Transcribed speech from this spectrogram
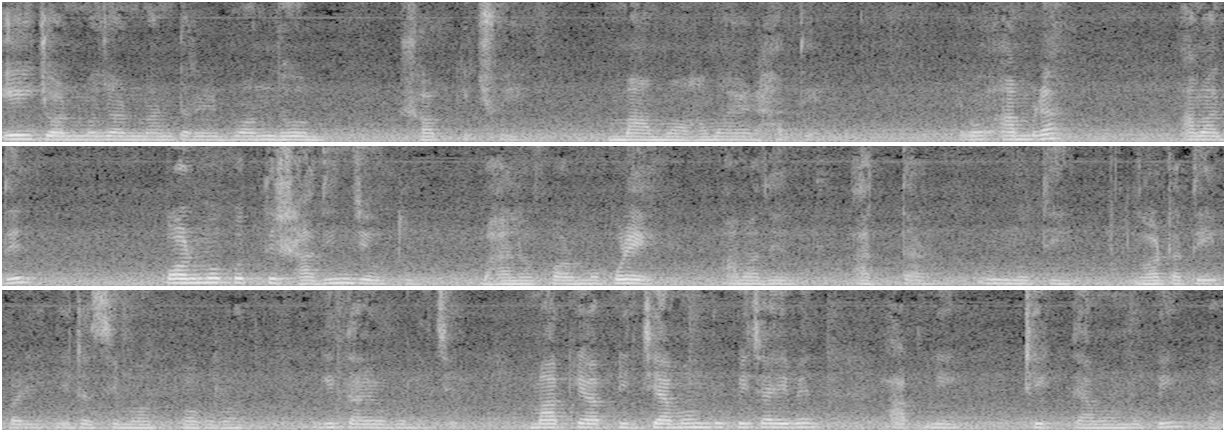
এই জন্ম জন্মান্তরের বন্ধন সব কিছুই মা মহামায়ার হাতে। এবং আমরা আমাদের কর্ম করতে স্বাধীন যেহেতু, ভালো কর্ম করে আমাদের আত্মার উন্নতি ঘটাতেই পারি যেটা শ্রীমৎ ভগবত গীতায়ও বলেছে। মাকে আপনি যেমন রূপে চাইবেন, আপনি ঠিক তেমন রূপেই পাবেন।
